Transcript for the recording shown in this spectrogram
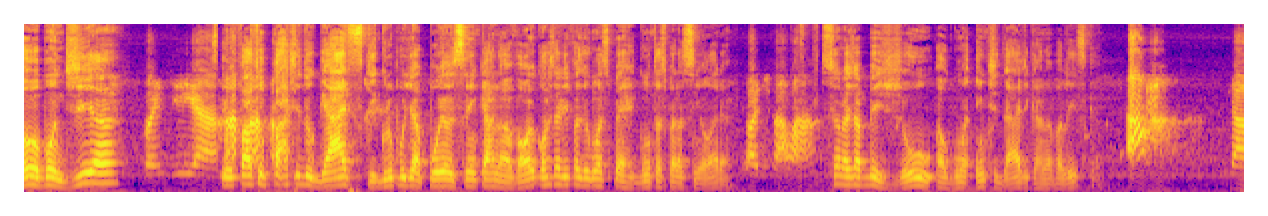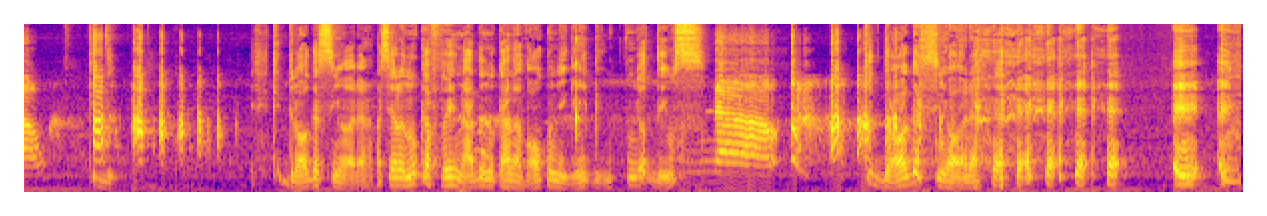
Alô? Bom dia. Bom dia. Eu faço parte do GASC, Grupo de Apoio ao Sem Carnaval. Eu gostaria de fazer algumas perguntas para a senhora. Pode falar. A senhora já beijou alguma entidade carnavalesca? Não. Que, que droga, senhora. A senhora nunca fez nada no carnaval com ninguém? Meu Deus. Não. Que droga, senhora.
